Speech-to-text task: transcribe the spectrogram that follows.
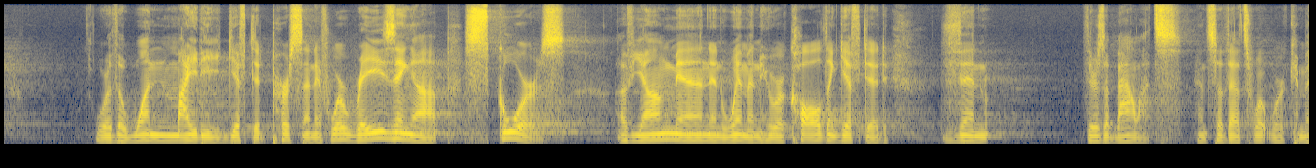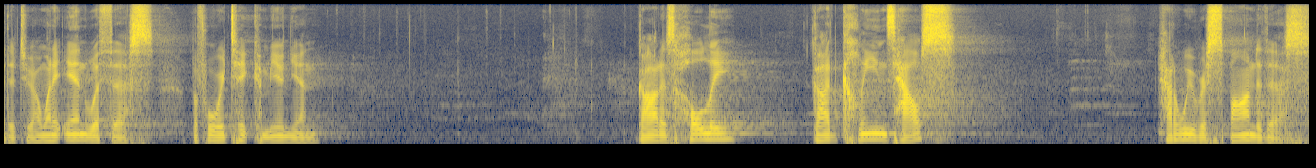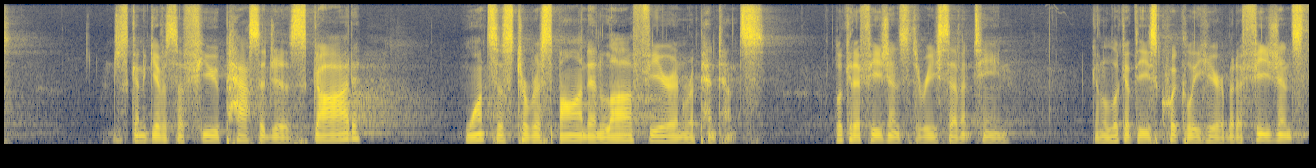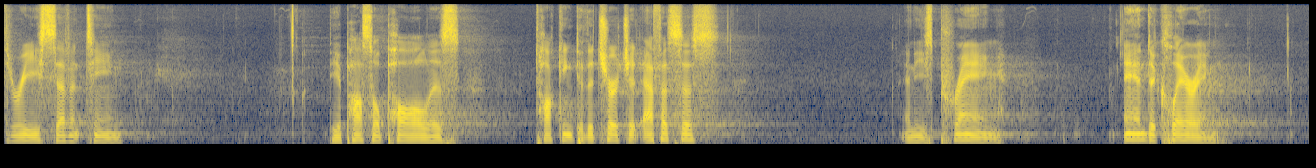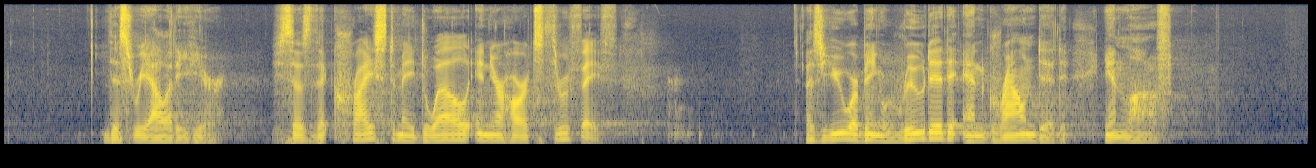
we're the one mighty gifted person, if we're raising up scores of young men and women who are called and gifted, then there's a balance. And so that's what we're committed to. I want to end with this before we take communion. God is holy, God cleans house. How do we respond to this? I'm just going to give us a few passages. God wants us to respond in love, fear, and repentance. Look at Ephesians 3:17. Going to look at these quickly here, but Ephesians 3:17. The apostle Paul is talking to the church at Ephesus and he's praying and declaring this reality here. He says that Christ may dwell in your hearts through faith as you are being rooted and grounded in love.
